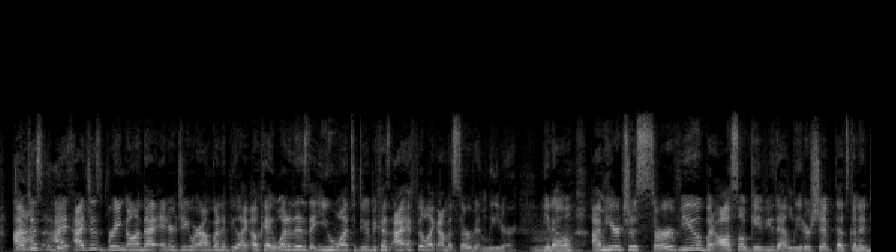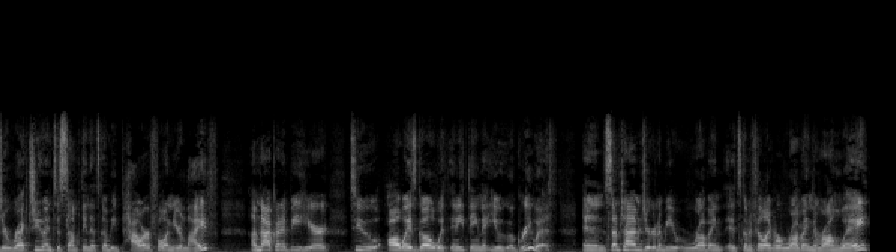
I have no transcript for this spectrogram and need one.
I'm just I. I just bring on that energy where I'm gonna be like, okay, what it is that you want to do because I, I feel like I'm a servant leader. You know, Mm. I'm here to serve you, but also give you that leadership that's gonna direct you into something that's gonna be powerful in your life. I'm not gonna be here to always go with anything that you agree with. And sometimes you're gonna be rubbing it's gonna feel like we're rubbing the wrong way,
